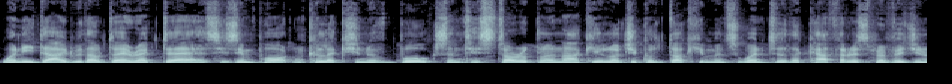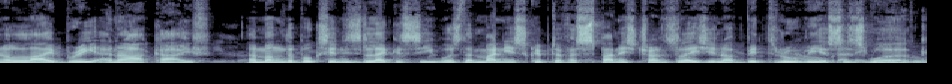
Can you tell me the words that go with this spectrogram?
When he died without direct heirs, his important collection of books and historical and archaeological documents went to the Cáceres Provisional Library and Archive. Among the books in his legacy was the manuscript of a Spanish translation of Vitruvius's work.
